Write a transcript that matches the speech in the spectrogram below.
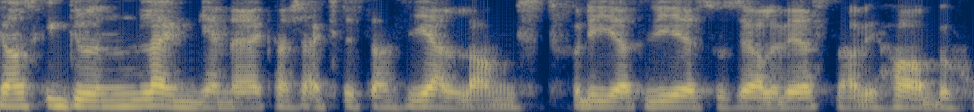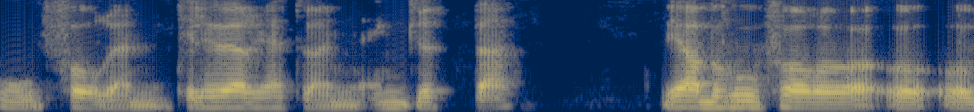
ganske grunnleggende, kanskje eksistensiell angst, fordi at vi er sosiale vesener. Vi har behov for en tilhørighet og en, en gruppe. Vi har behov for å, å, å,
